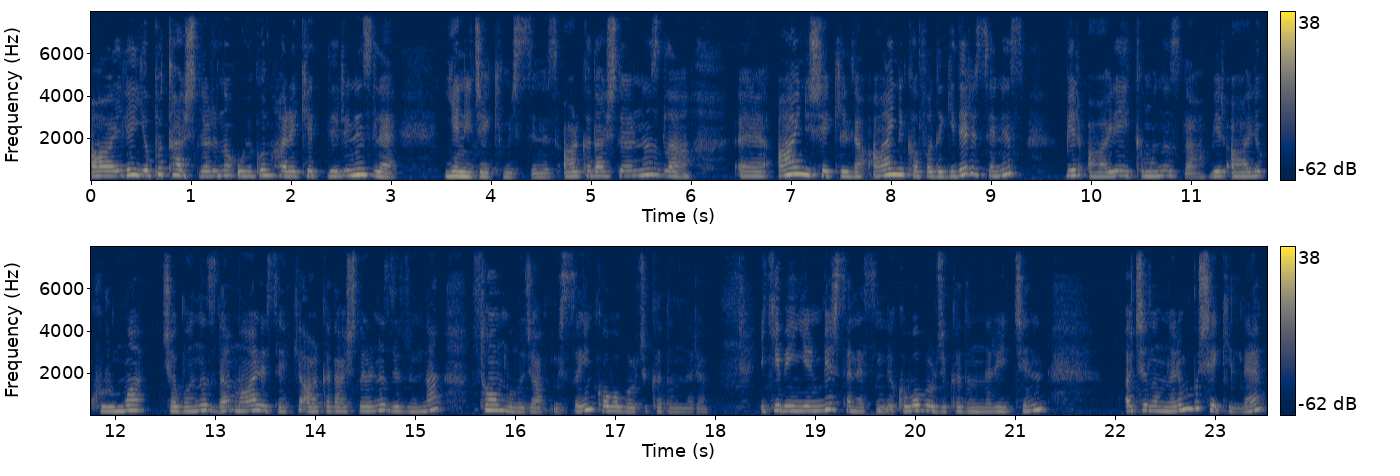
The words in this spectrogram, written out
aile yapı taşlarına uygun hareketlerinizle yenecekmişsiniz. Arkadaşlarınızla aynı şekilde aynı kafada giderseniz bir aile yıkımınızla, bir aile kurma çabanızla maalesef ki arkadaşlarınız yüzünden son bulacakmış sayın Kova burcu kadınları. 2021 senesinde Kova burcu kadınları için açılımlarım bu şekilde.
